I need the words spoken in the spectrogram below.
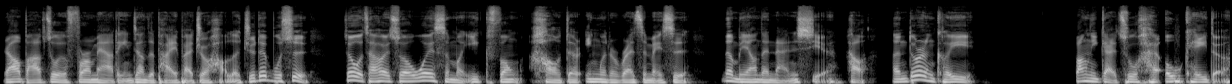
然后把它做个 formatting，这样子排一排就好了，绝对不是。所以我才会说，为什么一封好的英文的 resume 是那么样的难写？好，很多人可以帮你改出还 OK 的，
